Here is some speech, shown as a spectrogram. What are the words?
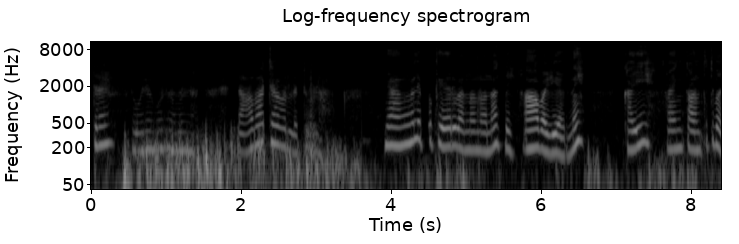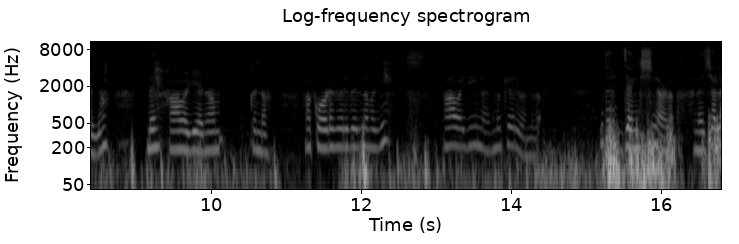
ഇത്രയും ദൂരം കൊണ്ട് നമ്മൾ ലാവാ ടവറിലെത്തുള്ളൂ. ഞങ്ങളിപ്പോൾ കയറി വന്നതെന്ന് പറഞ്ഞാൽ ദേ ആ വഴിയായിരുന്നേ. കൈ ഭയങ്കര തണുത്തിട്ട് പയ്യോ ദേ ആ വഴിയായിരുന്നു. ആ കണ്ടോ? ആ കോട കയറി വരുന്ന വഴി ആ വഴിയിൽ നിന്നായിരുന്നു കയറി വന്നത്. ഇതൊരു ജംഗ്ഷനാണ്. എന്ന് വെച്ചാൽ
